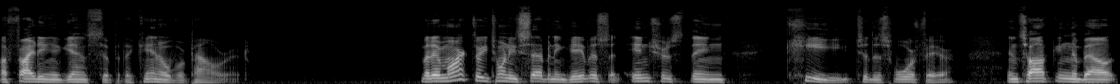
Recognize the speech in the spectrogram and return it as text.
are fighting against it, but they can't overpower it. But in Mark 3:27 he gave us an interesting key to this warfare in talking about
